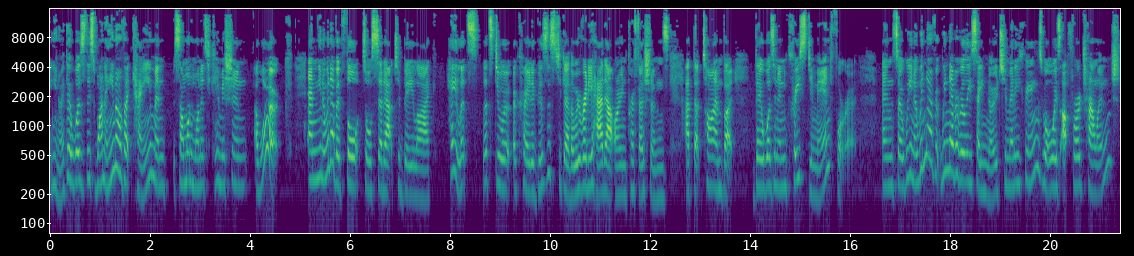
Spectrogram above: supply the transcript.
you know, there was this one email that came and someone wanted to commission a work. And, you know, we never thought or set out to be like, hey, let's let's do a, a creative business together. We already had our own professions at that time, but there was an increased demand for it. And so we you know we never we never really say no to many things. We're always up for a challenge,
